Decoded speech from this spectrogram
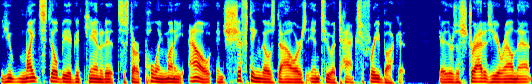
you might still be a good candidate to start pulling money out and shifting those dollars into a tax free bucket. Okay, there's a strategy around that,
